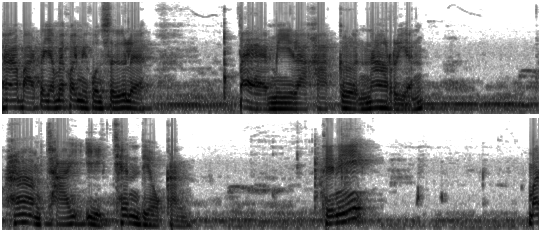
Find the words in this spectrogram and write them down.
15 บาทก็ยังไม่ค่อยมีคนซื้อเลย แต่มีราคาเกินหน้าเหรียญห้ามใช้อีกเช่นเดียวกัน ทีนี้ มา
